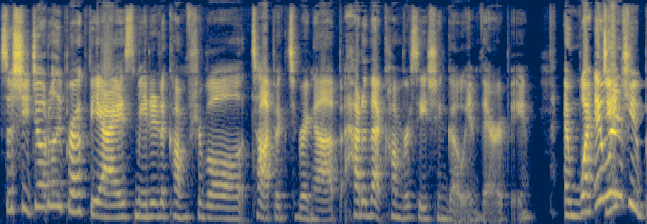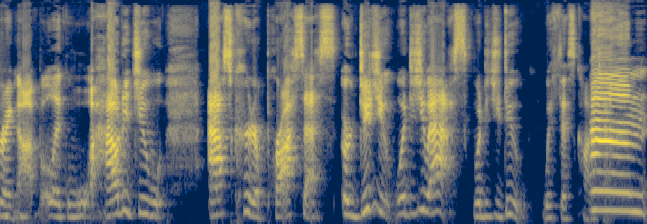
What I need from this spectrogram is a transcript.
So she totally broke the ice, made it a comfortable topic to bring up. How did that conversation go in therapy? And what it did went- you bring up? Like, how did you ask her to process, or did you? What did you ask? What did you do with this content? Um.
